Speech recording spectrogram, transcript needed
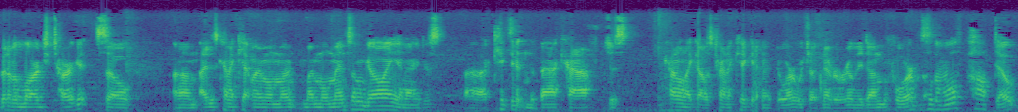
bit of a large target. So um, I just kind of kept my my momentum going, and I just uh, kicked it in the back half, just kind of like I was trying to kick in a door, which I've never really done before. So the wolf popped out,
